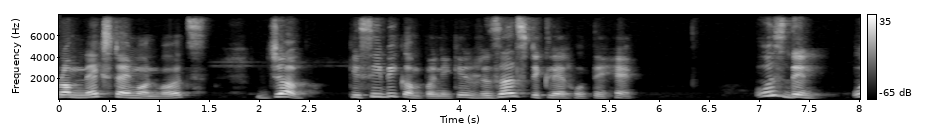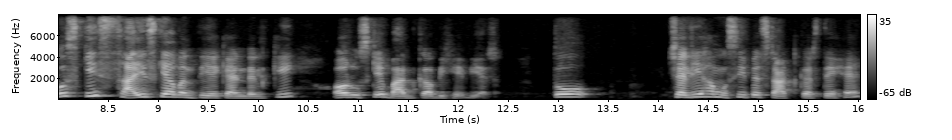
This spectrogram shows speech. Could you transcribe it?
फ्रॉम नेक्स्ट टाइम ऑनवर्ड्स जब किसी भी कंपनी के रिजल्ट्स डिक्लेयर होते हैं, उस दिन उसकी साइज़ क्या बनती है कैंडल की और उसके बाद का बिहेवियर तो चलिए हम उसी पे स्टार्ट करते हैं।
